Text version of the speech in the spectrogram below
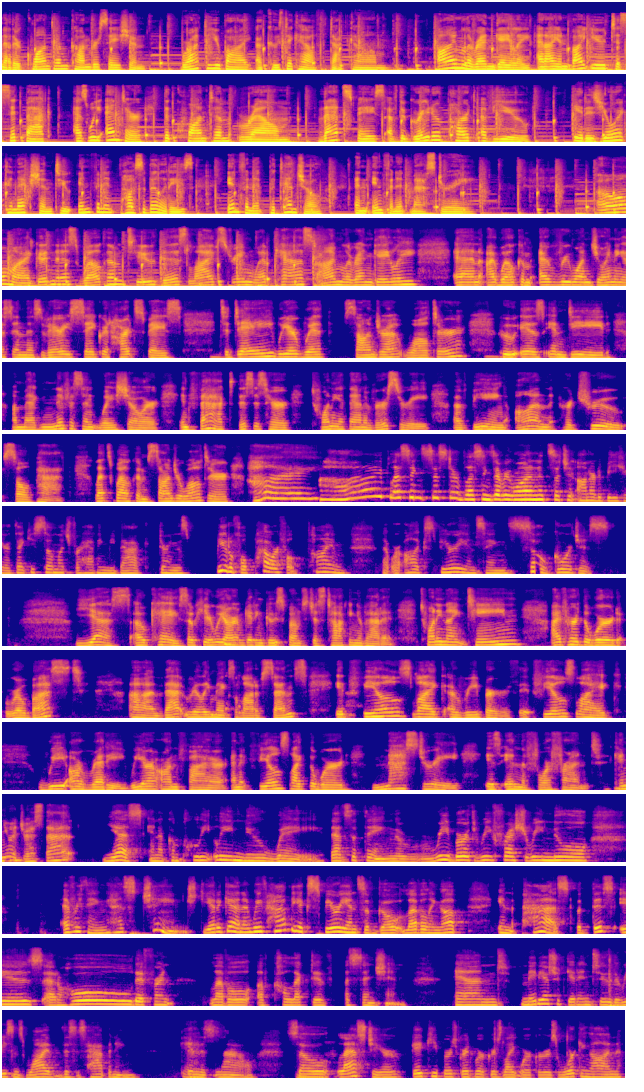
Another quantum conversation brought to you by acoustichealth.com. I'm Loren Gailey, and I invite you to sit back as we enter the quantum realm, that space of the greater part of you. It is your connection to infinite possibilities, infinite potential, and infinite mastery. Oh my goodness. Welcome to this live stream webcast. I'm Loren Gailey, and I welcome everyone joining us in this very sacred heart space. Today, we are with Sandra Walter, who is indeed a magnificent way shower. In fact, this is her 20th anniversary of being on her true soul path. Let's welcome Sandra Walter. Hi. Hi, blessings, sister. Blessings, everyone. It's such an honor to be here. Thank you so much for having me back during this beautiful, powerful time that we're all experiencing. So gorgeous. Yes. Okay. So here we are. I'm getting goosebumps just talking about it. 2019, I've heard the word robust. Uh, that really makes a lot of sense. It feels like a rebirth. It feels like we are ready. We are on fire. And it feels like the word mastery is in the forefront. Can you mm-hmm. address that? Yes, in a completely new way. That's mm. the thing the rebirth, refresh, renewal. Everything has changed yet again. And we've had the experience of go leveling up in the past, but this is at a whole different level of collective ascension. And maybe I should get into the reasons why this is happening in this now. So mm-hmm. last year, gatekeepers, grid workers, light workers working on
